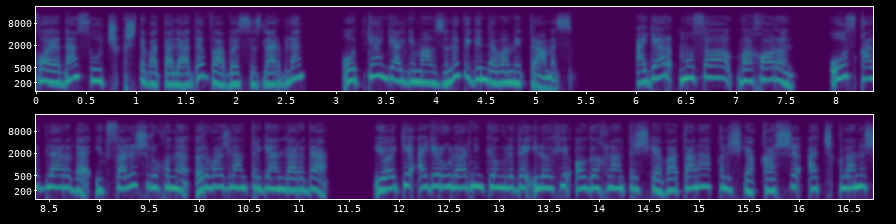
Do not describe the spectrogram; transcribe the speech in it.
g'oyadan suv chiqish deb ataladi va biz sizlar bilan o'tgan galgi mavzuni bugun davom ettiramiz. Agar muso va xorin o'z qalblarida yuksalish ruhini rivojlantirganlarida yoki agar ularning ko'nglida ilohiy ogohlantirishga va ta'na qilishga qarshi achchiqlanish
